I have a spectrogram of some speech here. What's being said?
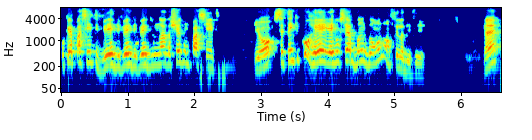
porque é paciente verde, verde, verde, do nada chega um paciente pior, você tem que correr, e aí você abandona uma fila de verde né?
